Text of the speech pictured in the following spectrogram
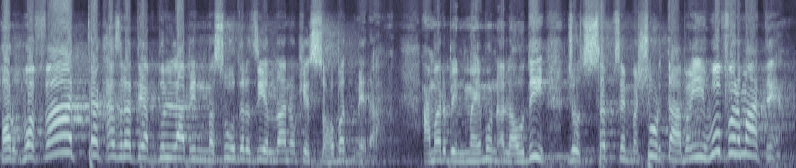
اور وفات تک حضرت عبداللہ بن مسعود رضی اللہ عنہ کی صحبت میں رہا۔ عمر بن محمون علاؤدی جو سب سے مشہور تابعی وہ فرماتے ہیں۔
